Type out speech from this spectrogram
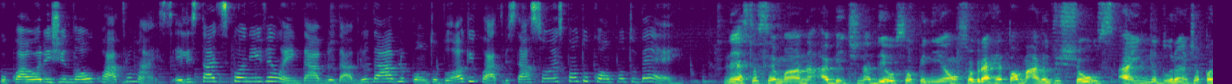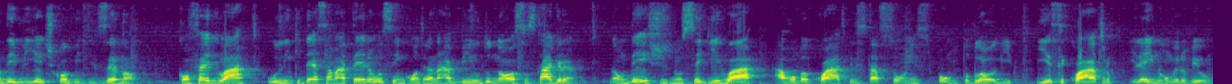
o qual originou o 4 Mais. Ele está disponível em www.blog4estações.com.br. Nesta semana, a Betina deu sua opinião sobre a retomada de shows ainda durante a pandemia de Covid-19. Confere lá, o link dessa matéria você encontra na bio do nosso Instagram. Não deixe de nos seguir lá, arroba 4estações.blog. E esse 4, ele é em número, viu?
